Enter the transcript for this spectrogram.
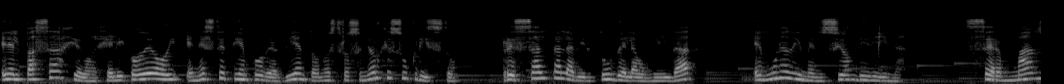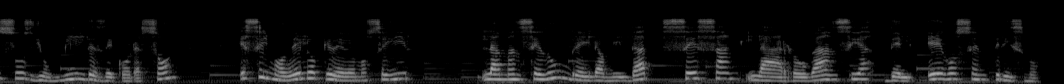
En el pasaje evangélico de hoy, en este tiempo de Adviento, nuestro Señor Jesucristo resalta la virtud de la humildad en una dimensión divina. Ser mansos y humildes de corazón es el modelo que debemos seguir. La mansedumbre y la humildad cesan la arrogancia del egocentrismo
